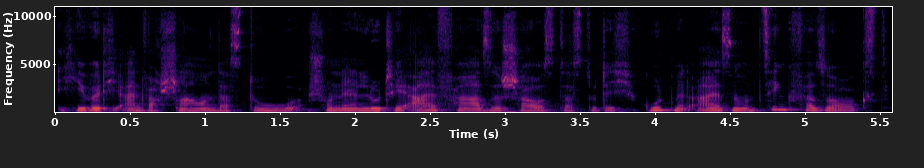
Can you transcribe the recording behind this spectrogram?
hier würde ich einfach schauen, dass du schon in der Lutealphase schaust, dass du dich gut mit Eisen und Zink versorgst,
